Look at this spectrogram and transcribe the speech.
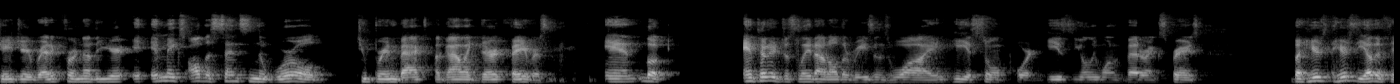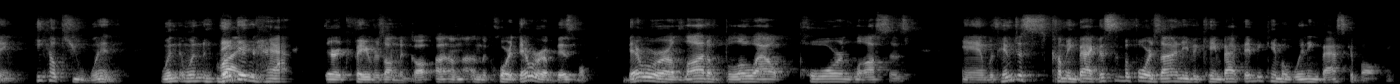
JJ Redick for another year. It, it makes all the sense in the world to bring back a guy like Derrick Favors. And look, Antonio just laid out all the reasons why he is so important. He's the only one with veteran experience. But here's here's the other thing: he helps you win. When when they right. didn't have Derrick Favors on the go- on, on the court, they were abysmal. There were a lot of blowout, poor losses, and with him just coming back, this is before Zion even came back. They became a winning basketball team.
